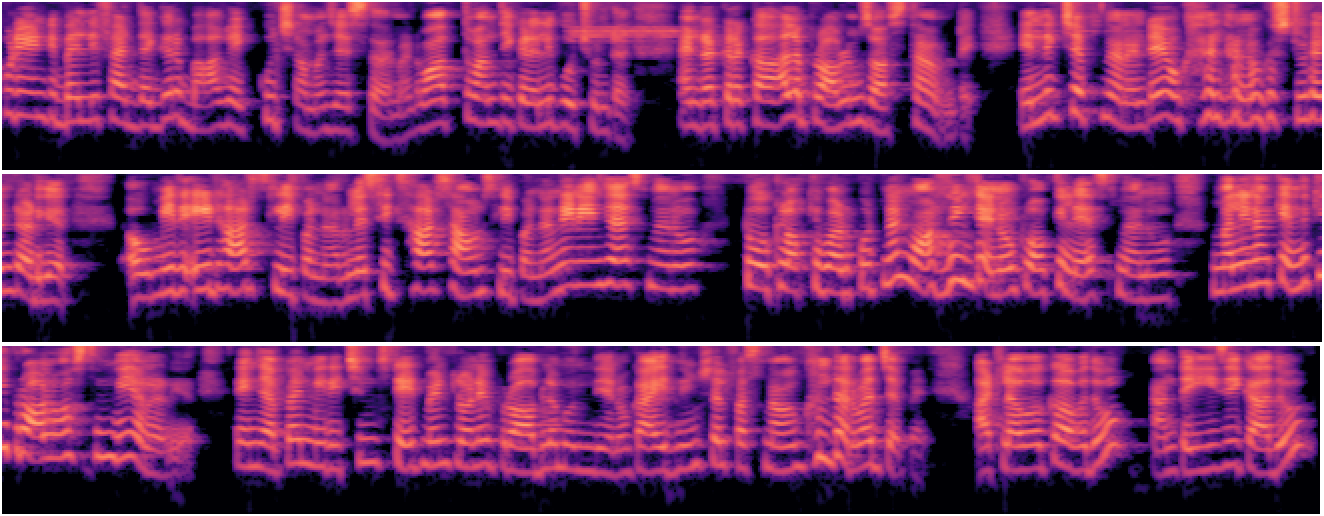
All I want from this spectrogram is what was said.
అప్పుడు ఏంటి? బెల్లీ ఫ్యాట్ దగ్గర బాగా ఎక్కువ శ్రమ చేస్తుంది అనమాట మొత్తం అంతా ఇక్కడ వెళ్ళి కూర్చుంటుంది. అండ్ రకరకాల ప్రాబ్లమ్స్ వస్తూ ఉంటాయి. ఎందుకు చెప్తున్నానంటే ఒక నన్ను ఒక స్టూడెంట్ అడిగారు మీరు ఎయిట్ హార్స్ స్లీప్ అన్నారు. లేదా సిక్స్ హార్స్ సౌండ్ స్లీప్ అన్నారు. నేను ఏం చేస్తున్నాను? టూ ఓ క్లాక్కి పడుకుంటున్నాను మార్నింగ్ టెన్ ఓ క్లాక్కి లేస్తున్నాను. మళ్ళీ నాకు ఎందుకు ఈ ప్రాబ్లం వస్తుంది అని అడిగారు. నేను చెప్పాను మీరు ఇచ్చిన స్టేట్మెంట్లోనే ప్రాబ్లం ఉంది అని. ఒక ఐదు నిమిషాలు ఫస్ట్ నవ్వుకున్న తర్వాత చెప్పాను. అట్లా వర్క్ అవ్వదు అంత ఈజీ కాదు.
